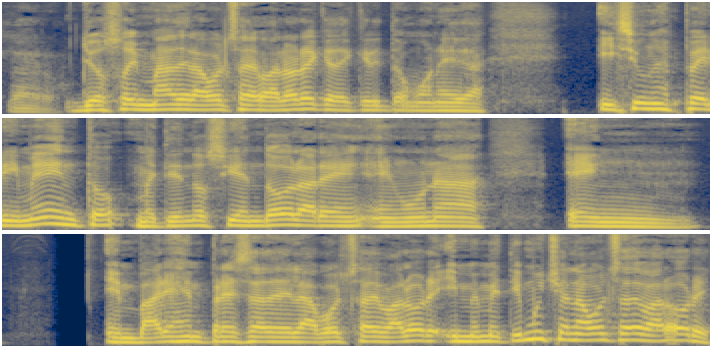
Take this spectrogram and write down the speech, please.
Claro. Yo soy más de la bolsa de valores que de criptomonedas. Hice un experimento metiendo 100 dólares en, una, en, en, varias empresas de la bolsa de valores y me metí mucho en la bolsa de valores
